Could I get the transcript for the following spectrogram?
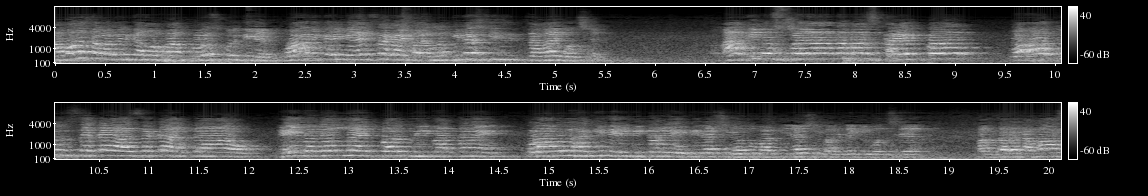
নামাজ আমাদেরকে আল্লাহ পাক ফরজ করে দিলেন। কোরআনে কারিমে এক জায়গায় নয়, আল্লাহ বিরাশটি জায়গায় বলছেন ভিতরে 82 অথবা 83 বার ডেকে বলছেন আপনারা নামাজ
